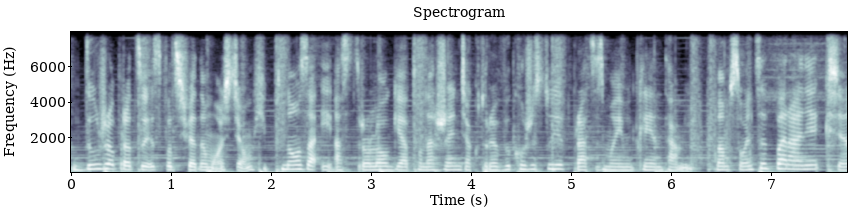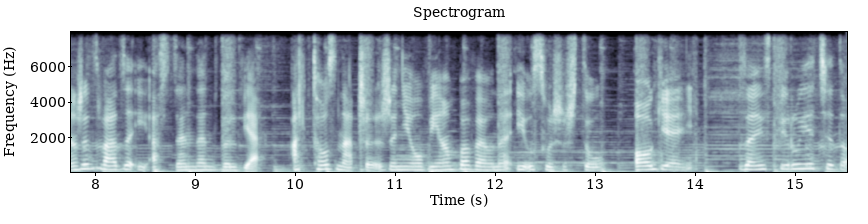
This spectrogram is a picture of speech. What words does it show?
Dużo pracuję z podświadomością. Hipnoza i astrologia to narzędzia, które wykorzystuję w pracy z moimi klientami. Mam słońce w baranie, księżyc w wadze i ascendent w lwie. A to znaczy, że nie owijam w bawełnę i usłyszysz tu ogień. Zainspiruję Cię do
